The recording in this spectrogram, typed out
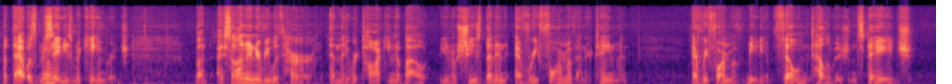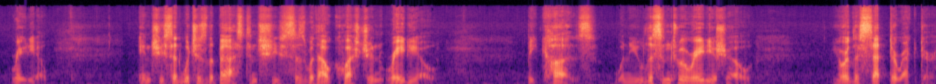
But that was Mercedes yeah. McCambridge. But I saw an interview with her, and they were talking about, you know, she's been in every form of entertainment, every form of medium, film, television, stage, radio. And she said, which is the best? And she says, without question, radio. Because when you listen to a radio show, you're the set director,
